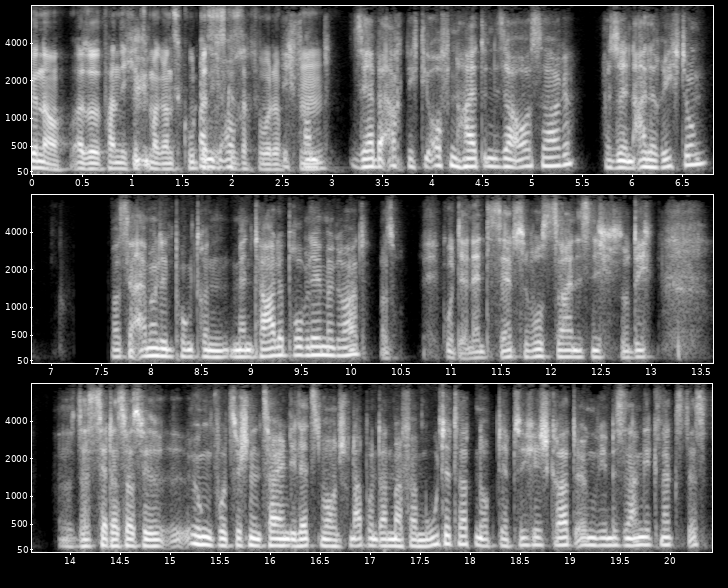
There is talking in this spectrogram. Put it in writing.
Genau, also fand ich jetzt mal ganz gut, fand dass es auch, gesagt wurde. Ich fand mhm. sehr beachtlich die Offenheit in dieser Aussage, also in alle Richtungen. Hast ja einmal den Punkt drin, mentale Probleme gerade. Also gut, er nennt es Selbstbewusstsein, ist nicht so dicht, also das ist ja das, was wir irgendwo zwischen den Zeilen die letzten Wochen schon ab und an mal vermutet hatten, ob der psychisch gerade irgendwie ein bisschen angeknackst ist,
